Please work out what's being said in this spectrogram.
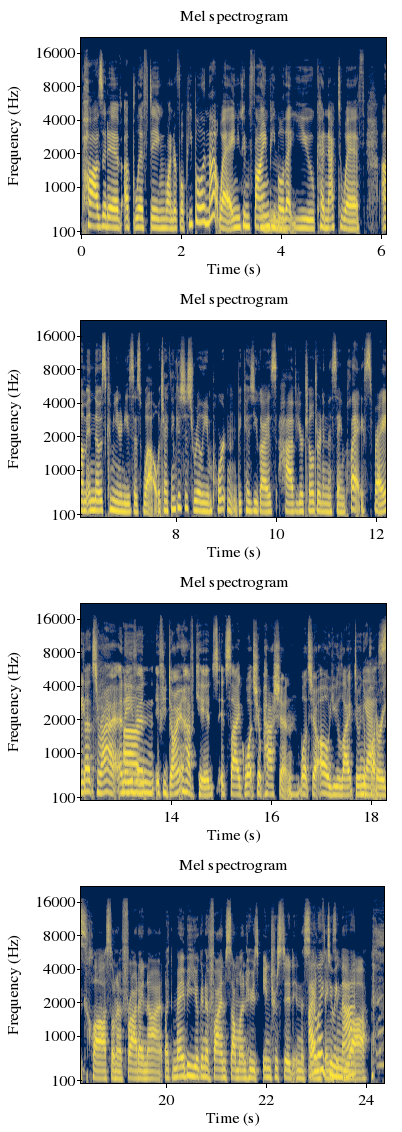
positive, uplifting, wonderful people in that way. And you can find mm-hmm. people that you connect with um, in those communities as well, which I think is just really important because you guys have your children in the same place, right? That's right. And um, even if you don't have kids, it's like, what's your passion? What's your, oh, you like doing a yes. pottery class on a Friday night. Like maybe you're going to find someone who's interested in the same I like doing that. that.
